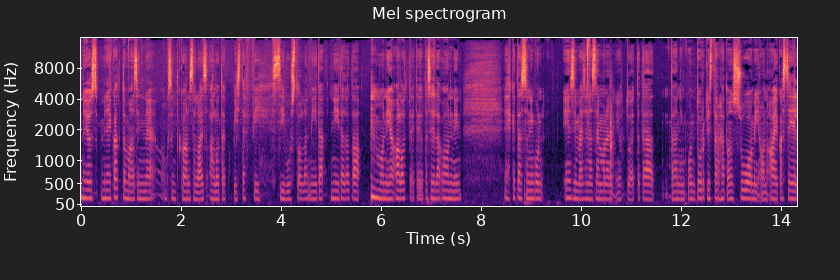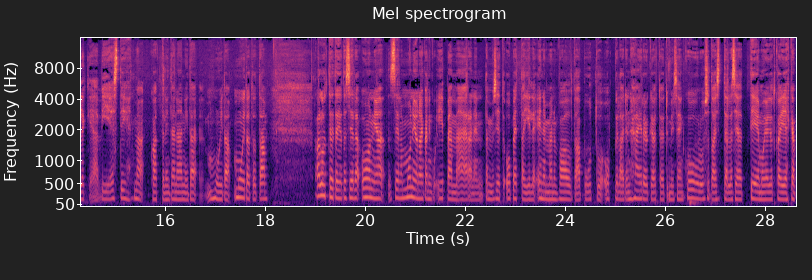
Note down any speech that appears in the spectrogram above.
No jos menee katsomaan sinne, onko se nyt kansalaisaloite.fi-sivustolla niitä, niitä tota, monia aloitteita, joita siellä on, niin ehkä tässä on niin kuin ensimmäisenä semmoinen juttu, että tämä, tämä niin kuin turkistarhaton Suomi on aika selkeä viesti. Mä kattelin tänään niitä muita, muita tota, aloitteita, joita siellä on, ja siellä moni on aika niin kuin epämääräinen, tämmöisiä, että opettajille enemmän valtaa puuttua oppilaiden häiriökäyttäytymiseen koulussa, tai sitten tällaisia teemoja, jotka ei ehkä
